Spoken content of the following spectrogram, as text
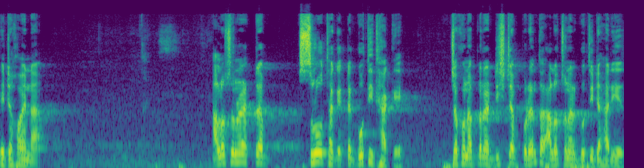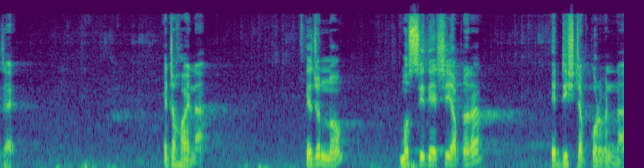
এটা হয় না। আলোচনার একটা স্লো থাকে, একটা গতি থাকে। যখন আপনারা ডিস্টার্ব করেন, তো আলোচনার গতিটা হারিয়ে যায়। এটা হয় না। এজন্য মসজিদে এসে আপনারা এ ডিস্টার্ব করবেন না।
